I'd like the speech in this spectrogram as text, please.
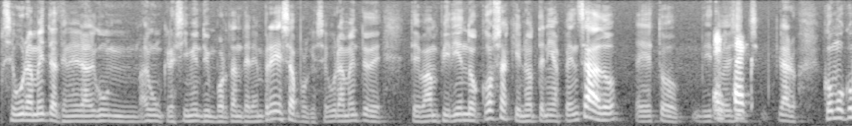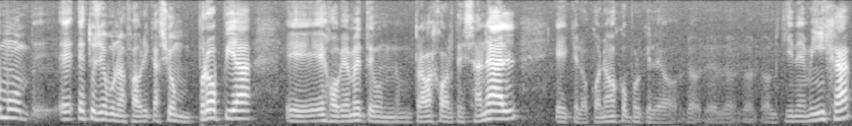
seguramente a tener algún, algún crecimiento importante en la empresa, porque seguramente te van pidiendo cosas que no tenías pensado. Esto, claro, ¿cómo, cómo, eh, esto lleva una fabricación propia, eh, es obviamente un, trabajo artesanal, eh, que lo conozco porque lo, tiene mi hija,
